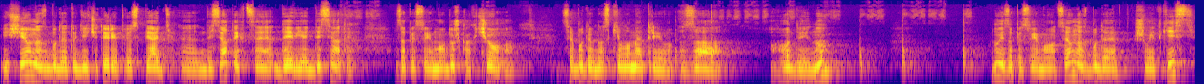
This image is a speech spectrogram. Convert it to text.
І ще у нас буде тоді 4 плюс 5 десятих це 9 десятих. Записуємо в дужках чого. Це буде в нас кілометрів за годину. Ну і записуємо оце. У нас буде швидкість.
